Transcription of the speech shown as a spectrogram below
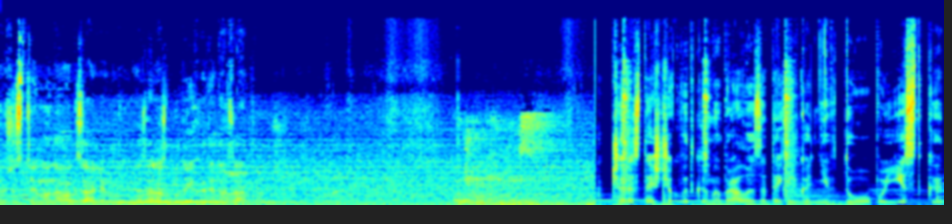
Ми вже стоїмо на вокзалі. Я зараз буду їхати назад. Через те, що квитки ми брали за декілька днів до поїздки,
